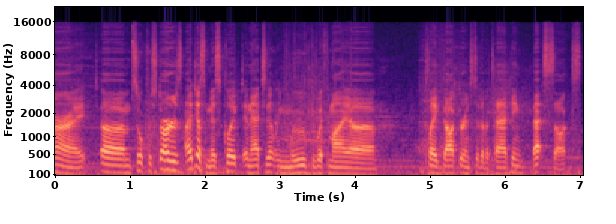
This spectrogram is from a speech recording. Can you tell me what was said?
Alright, um, so for starters, I just misclicked and accidentally moved with my uh, Plague Doctor instead of attacking. That sucks.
